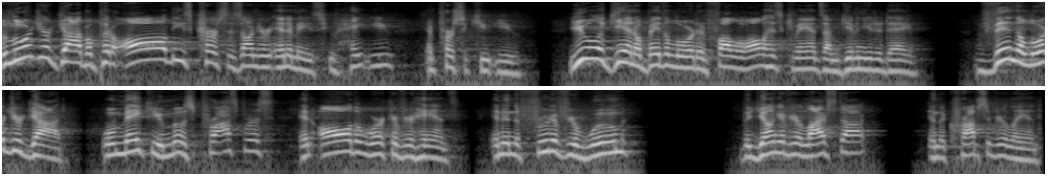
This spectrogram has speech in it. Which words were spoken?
The Lord your God will put all these curses on your enemies who hate you and persecute you. You will again obey the Lord and follow all his commands I'm giving you today. Then the Lord your God will make you most prosperous in all the work of your hands, and in the fruit of your womb, the young of your livestock, and the crops of your land.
